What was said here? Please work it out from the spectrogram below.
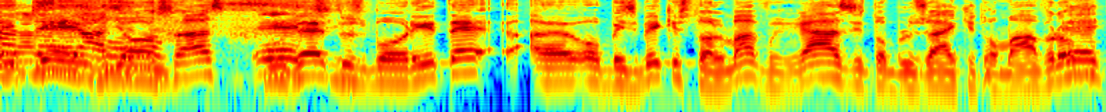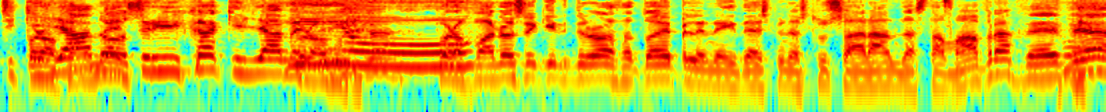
Δεν τα και οι αντέχω. δυο σας που Έτσι. δεν τους μπορείτε. Ε, Ο Μπισμπίκη τολμά, βγάζει το μπλουζάκι το μαύρο. Έτσι, κοιλιά με τρίχα, κοιλιά με τρίχα. Προφανώς εκείνη την ώρα θα το έπλαινε η Δέσποινα στους 40 στα μαύρα. Βέβαια.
